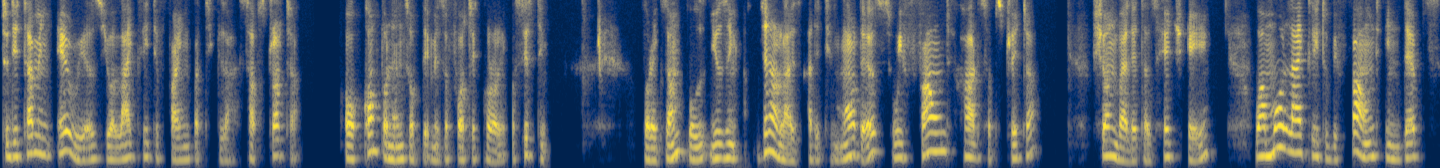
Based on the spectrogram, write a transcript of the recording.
to determine areas you are likely to find particular substrata or components of the mesophotic coral ecosystem. For example, using generalized additive models, we found hard substrata, shown by letters HA, were more likely to be found in depths,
